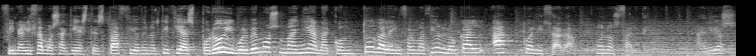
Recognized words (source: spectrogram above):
Finalizamos aquí este espacio de noticias por hoy. Volvemos mañana con toda la información local actualizada. No nos falte. Adiós.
